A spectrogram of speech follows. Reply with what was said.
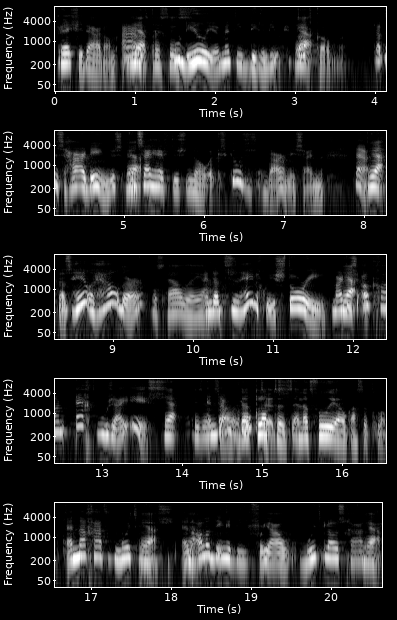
red je daar dan uit? Ja, precies. Hoe deal je met die dingen die op je pad komen? Dat is haar ding. Dus, Ja. En zij heeft dus no excuses. En daarom is zij... Nou, ja, dat is heel helder. Dat is helder, ja. En dat is een hele goede story. Maar het Ja. is ook gewoon echt hoe zij is. ja, is ook En dan zo. klopt dat klopt het. het. En dat voel je ook als het klopt. En dan gaat het moeiteloos. En alle dingen die voor jou moeiteloos gaan,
